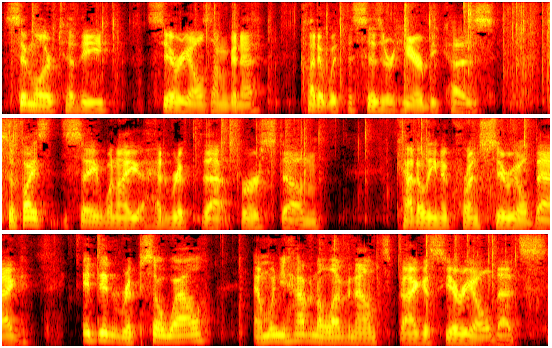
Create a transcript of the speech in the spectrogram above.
Similar to the cereals, I'm going to cut it with the scissor here because suffice to say when I had ripped that first um, Catalina Crunch cereal bag, it didn't rip so well. And when you have an 11 ounce bag of cereal that's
